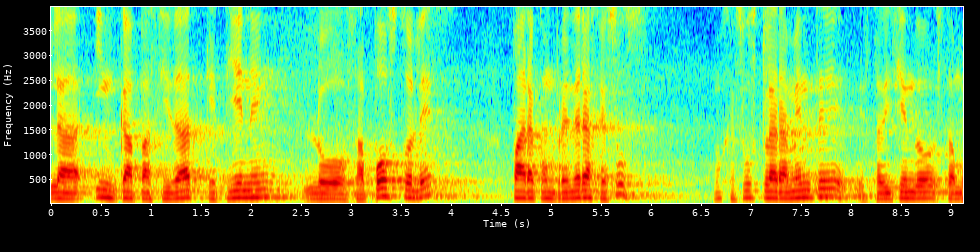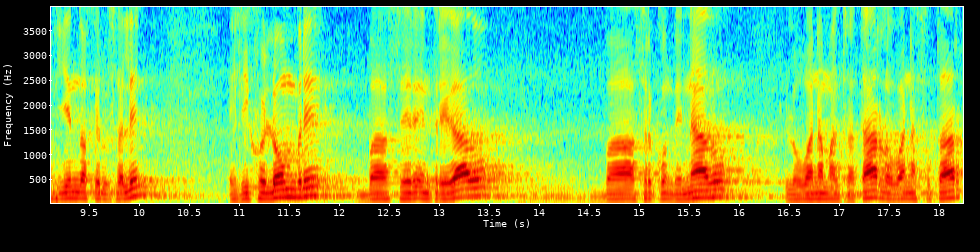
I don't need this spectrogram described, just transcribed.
la incapacidad que tienen los apóstoles para comprender a Jesús. Jesús claramente está diciendo, estamos yendo a Jerusalén, el Hijo del Hombre va a ser entregado, va a ser condenado, lo van a maltratar, lo van a azotar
